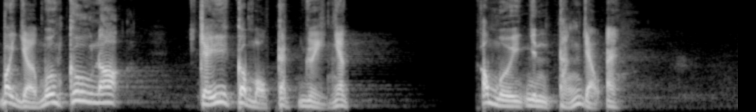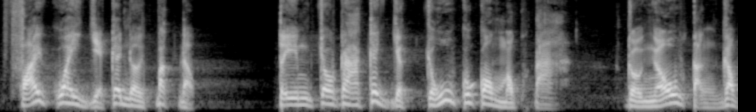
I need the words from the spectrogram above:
Bây giờ muốn cứu nó, chỉ có một cách duy nhất. Ông Mười nhìn thẳng vào An. Phải quay về cái nơi bắt đầu. Tìm cho ra cái vật chủ của con mộc tà. Rồi nhổ tận gốc.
